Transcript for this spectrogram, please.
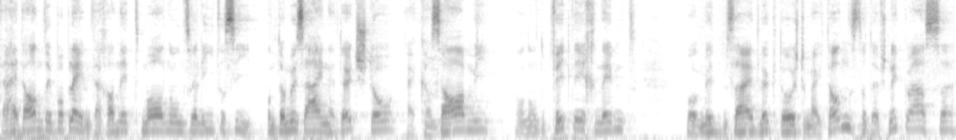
der hat andere Probleme, der kann nicht morgen unser Leader sein. Und da muss einer dort stehen, ein Kasami, der unter die Fittich nimmt, der mit ihm sagt, schau, da ist der McDonalds, da darfst du nicht essen.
